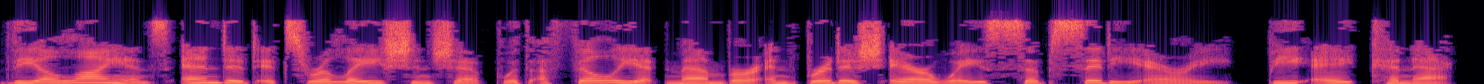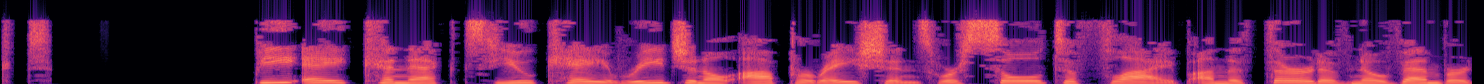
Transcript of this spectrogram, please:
the alliance ended its relationship with affiliate member and British Airways subsidiary, BA Connect. BA Connect's UK regional operations were sold to Flybe on 3 November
